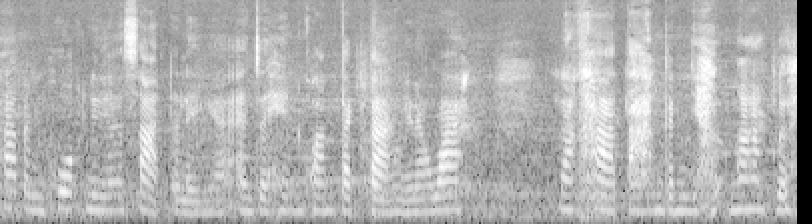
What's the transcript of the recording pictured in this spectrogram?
ถ้าเป็นพวกเนื้อสัตว์อะไรเงี้ยแอนจะเห็นความแตกต่างเลยนะว่า ราคาต่างกันเยอะมากเลย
